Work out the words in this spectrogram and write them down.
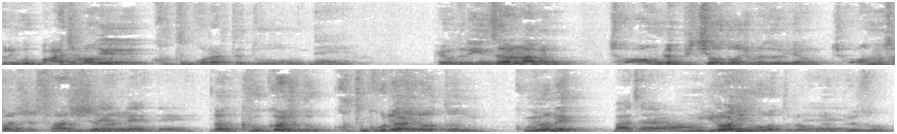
그리고 마지막에 커튼콜 할 때도 네. 배우들이 인사를 하면 점점 빛이 어두워지면서 그냥 점점 사라지, 사라지잖아요. 네, 네, 네. 난 그것까지도 커튼콜이 아니라 어떤 공연의 맞아요. 음, 일환인 것 같더라고요. 네. 그래서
